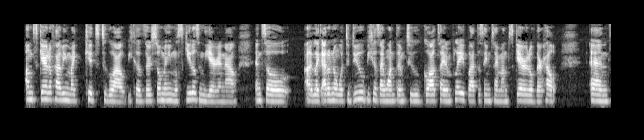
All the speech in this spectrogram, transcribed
I'm scared of having my kids to go out because there's so many mosquitoes in the area now. And so I like I don't know what to do because I want them to go outside and play, but at the same time I'm scared of their health. And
